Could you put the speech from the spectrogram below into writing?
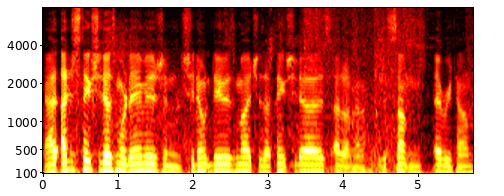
I, I just think she does more damage and she don't do as much as I think she does. I don't know. Just something every time.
